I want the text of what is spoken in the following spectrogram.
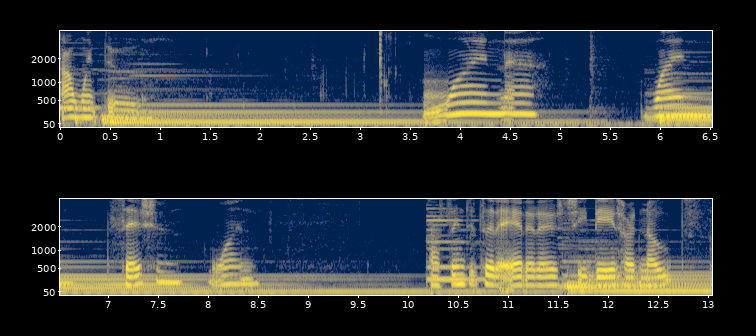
I went through one uh, one session, one. I sent it to the editor. She did her notes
